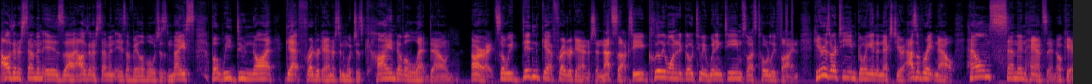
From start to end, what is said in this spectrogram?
Alexander Semin is uh, Alexander Semin is available, which is nice, but we do not get Frederik Andersen, which is kind of a letdown. Alright, so we didn't get Frederik Andersen. That sucks. He clearly wanted to go to a winning team, so that's totally fine. Here's our team going into next year. As of right now, Helm, Semin, Hansen. Okay,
